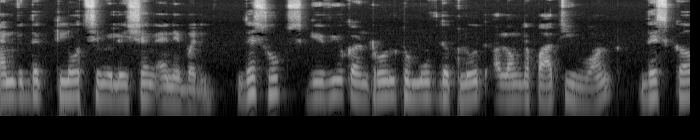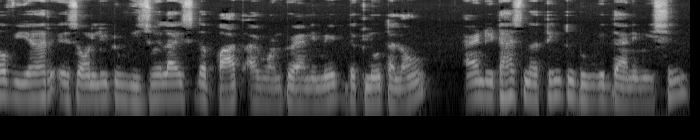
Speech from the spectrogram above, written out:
and with the cloth simulation enabled. These hooks give you control to move the cloth along the path you want. This curve here is only to visualize the path I want to animate the cloth along and it has nothing to do with the animation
